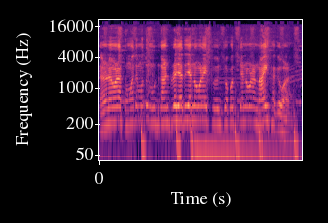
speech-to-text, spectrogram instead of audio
কেননা বাড়া তোমাদের মতো নুট গান্টুরা যাতে যেন মানে জগৎ যেন মানে নাই থাকে বাড়া এই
